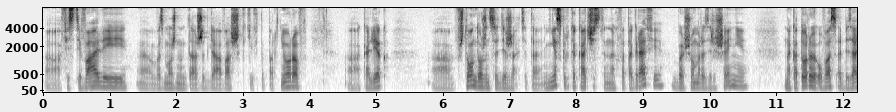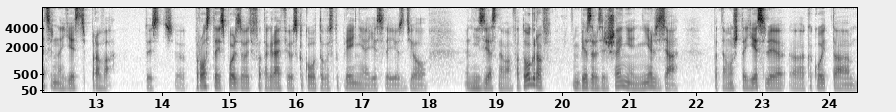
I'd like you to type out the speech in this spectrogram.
э, фестивалей, э, возможно, даже для ваших каких-то партнеров, э, коллег. Что он должен содержать? Это несколько качественных фотографий в большом разрешении, на которые у вас обязательно есть права. То есть просто использовать фотографию с какого-то выступления, если ее сделал неизвестный вам фотограф, без разрешения нельзя. Потому что если какой-то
